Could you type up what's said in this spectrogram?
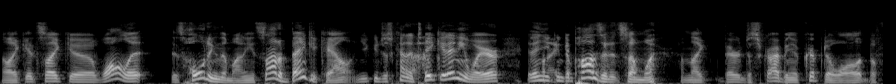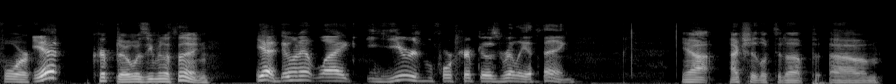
Like it's like a wallet is holding the money. It's not a bank account. You can just kind of take it anywhere, and then you can deposit it somewhere. I'm like, they're describing a crypto wallet before Yeah, crypto was even a thing. yeah, doing it like years before crypto is really a thing. Yeah, I actually looked it up. Um,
